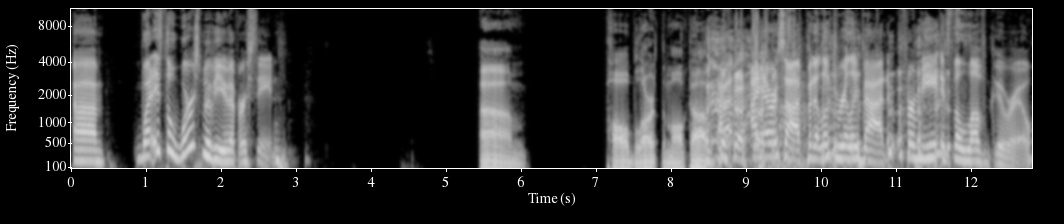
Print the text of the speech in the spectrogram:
Um, what is the worst movie you've ever seen? Um, Paul Blart, the mall cop. I never saw it, but it looked really bad. For me, it's The Love Guru.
